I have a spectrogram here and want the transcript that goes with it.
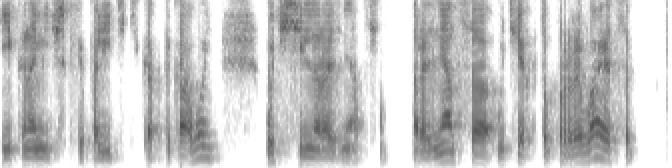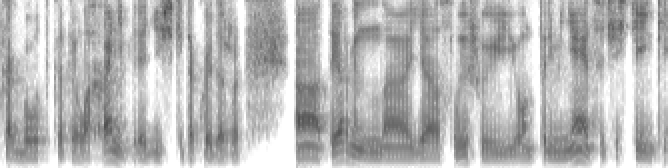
и экономической политики как таковой очень сильно разнятся. Разнятся у тех, кто прорывается как бы вот к этой лохане периодически такой даже а, термин а, я слышу, и он применяется частенько,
